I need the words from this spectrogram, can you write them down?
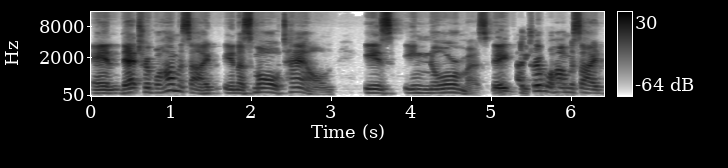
And that triple homicide in a small town is enormous. A, a, triple homicide,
